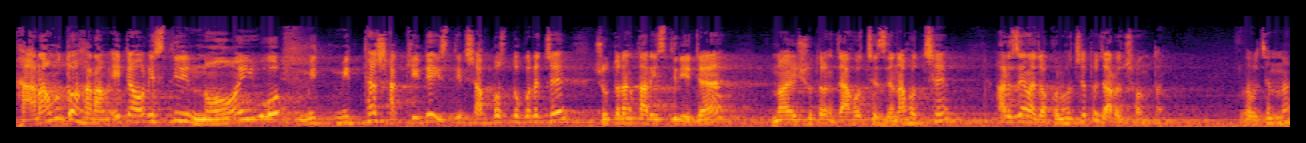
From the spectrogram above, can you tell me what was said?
হারাম তো হারাম, এটা ওর স্ত্রী নয়, ও মিথ্যা সাক্ষী দিয়ে স্ত্রী সাব্যস্ত করেছে, সুতরাং তার স্ত্রী এটা নয়, সুতরাং যা হচ্ছে জেনা হচ্ছে, আর জেনা যখন হচ্ছে তো যারও সন্তান। কথা বলছেন না?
